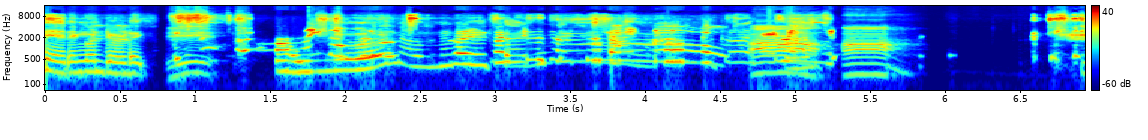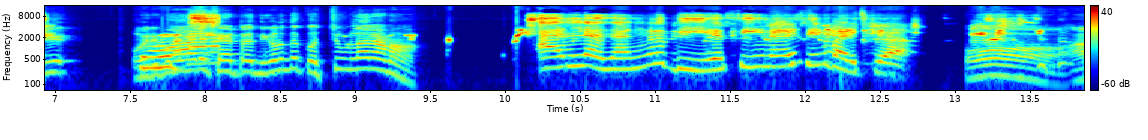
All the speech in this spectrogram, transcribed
നേരം കൊണ്ട് ഇവിടെ അയ്യോ ഒരുപാട് കേട്ടോ നിങ്ങളെന്താ കൊച്ചു പിള്ളേരാണോ? അല്ല ഞങ്ങൾ ബി എസ് സി നഴ്സിംഗ് പഠിക്കുക ഓ ആ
